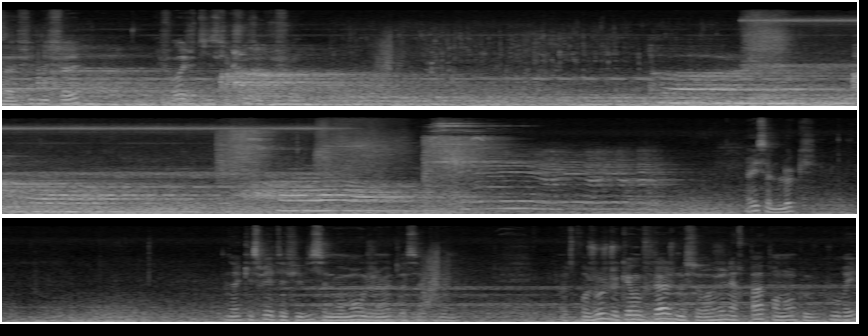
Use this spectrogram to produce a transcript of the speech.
Ça a fait de l'effet. Il faudrait que j'utilise quelque chose de plus fort. Ah oui, ça le bloque. Que l'esprit est affaibli, c'est le moment où je vais mettre passer à. Votre jauge de camouflage ne se régénère pas pendant que vous courez.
